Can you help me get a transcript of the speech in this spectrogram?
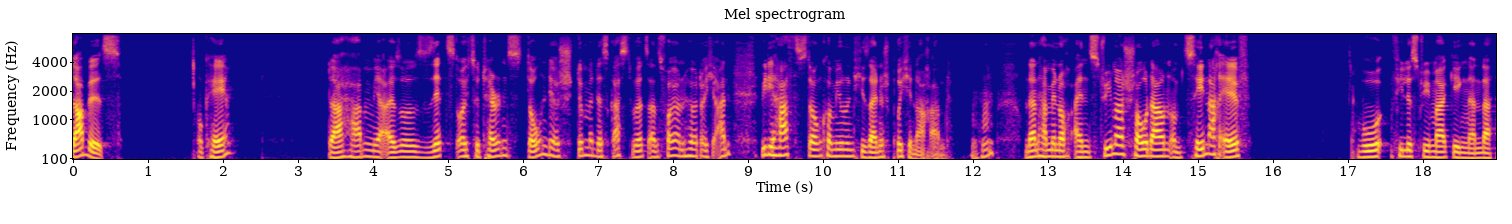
Doubles. Okay. Da haben wir also, setzt euch zu Terence Stone, der Stimme des Gastwirts, ans Feuer und hört euch an, wie die Hearthstone-Community seine Sprüche nachahmt. Mhm. Und dann haben wir noch einen Streamer-Showdown um 10 nach 11, wo viele Streamer gegeneinander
